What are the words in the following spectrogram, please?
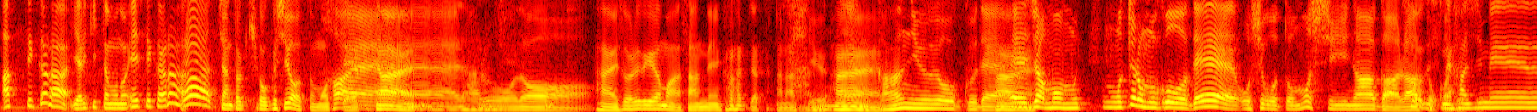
あってからやりきったものを得てからちゃんと帰国しようと思って。はい、はなるほど。い、はい、それがまあ3年かかっちゃったかなっていう。3年は間ニューヨークで、はい。えーじゃあもうむもちろん向こうでお仕事もしながい、らそうですね。初め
